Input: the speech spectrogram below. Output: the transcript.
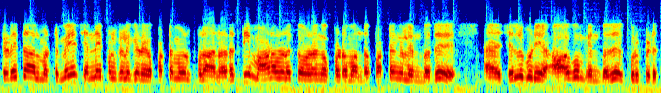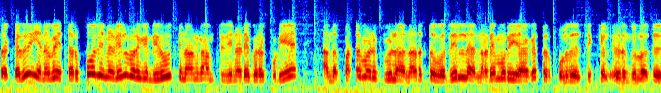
கிடைத்தால் மட்டுமே சென்னை பல்கலைக்கழக பட்டமளிப்பு விழா நடத்தி மாணவர்களுக்கு வழங்கப்படும் அந்த பட்டங்கள் என்பது அஹ், செல்லுபடி ஆகும் என்பது குறிப்பிடத்தக்கது. எனவே தற்போதைய நிலையில் வருகின்ற இருபத்தி நான்காம் தேதி நடைபெறக்கூடிய அந்த பட்டமளிப்பு விழா நடத்துவதில் நடைமுறையாக தற்பொழுது சிக்கல் எழுந்துள்ளது.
